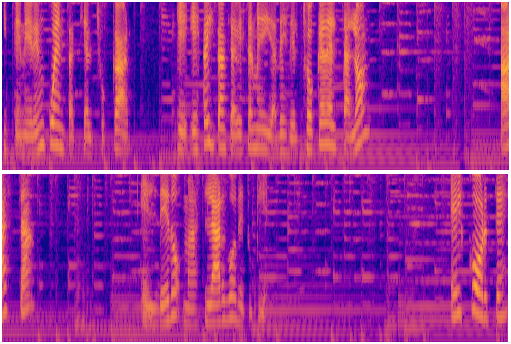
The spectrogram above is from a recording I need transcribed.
Y tener en cuenta que al chocar, que esta distancia debe ser medida desde el choque del talón hasta el dedo más largo de tu pie. El corte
